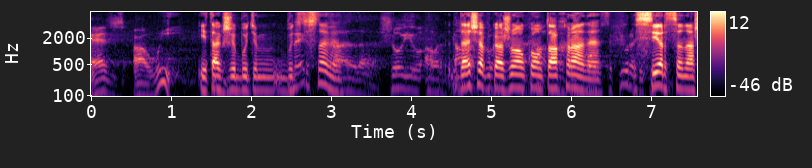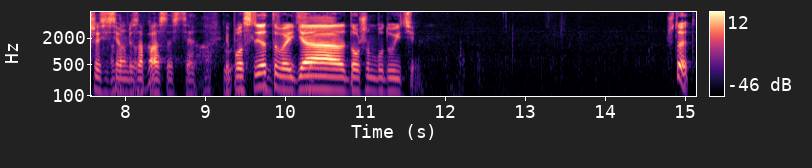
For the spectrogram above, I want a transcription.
As are we. И также будем, будете с нами. Дальше я покажу вам комнату охраны, сердце нашей системы безопасности. И после этого я должен буду уйти. Что это?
